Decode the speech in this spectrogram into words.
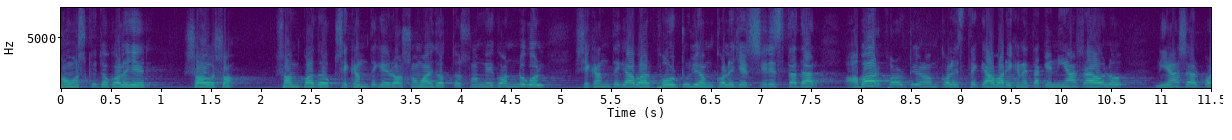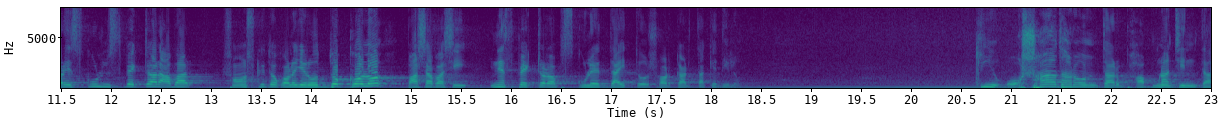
সংস্কৃত কলেজের সহ সম্পাদক, সেখান থেকে রসময় দত্তর সঙ্গে গণ্ডগোল, সেখান থেকে আবার ফোর্টুলিয়াম কলেজের সেরেস্তাদার, আবার ফোর্টুলিয়াম কলেজ থেকে আবার এখানে তাকে নিয়ে আসা হলো। নিয়ে আসার পরে স্কুল ইন্সপেক্টর, আবার সংস্কৃত কলেজের অধ্যক্ষ হলো। পাশাপাশি ইন্সপেক্টর অফ স্কুলের দায়িত্ব সরকার তাকে দিল। কি অসাধারণ তার ভাবনা চিন্তা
